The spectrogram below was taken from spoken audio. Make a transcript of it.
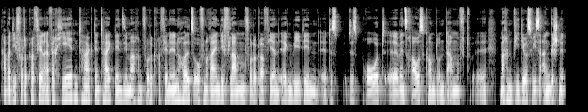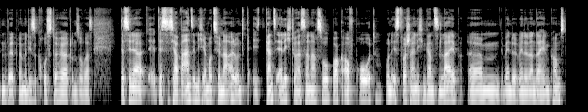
Aber die fotografieren einfach jeden Tag den Teig, den sie machen, fotografieren in den Holzofen rein, die Flammen, fotografieren irgendwie den äh, das das Brot, äh, wenn es rauskommt und dampft, äh, machen Videos, wie es angeschnitten wird, wenn man diese Kruste hört und sowas das sind ja, das ist ja wahnsinnig emotional und ganz ehrlich, du hast danach so Bock auf Brot und isst wahrscheinlich einen ganzen Leib, ähm, wenn du, wenn du dann da hinkommst.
